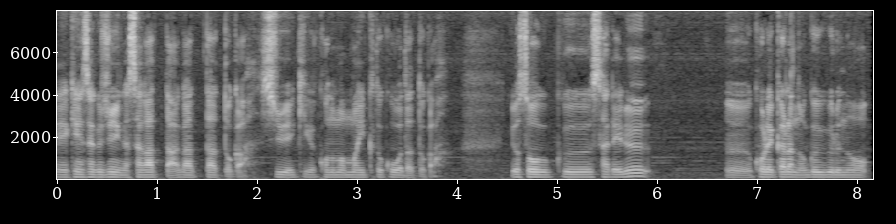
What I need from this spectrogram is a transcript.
えー、検索順位が下がった上がったとか収益がこのままいくとこうだとか予測される、う、これからの Google の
